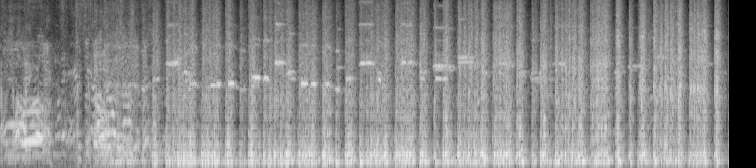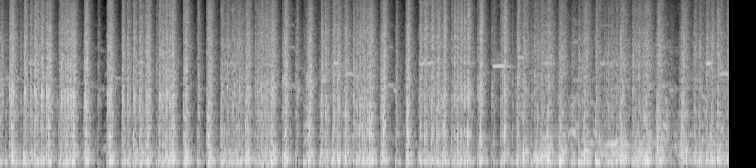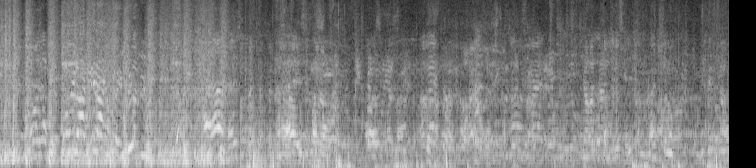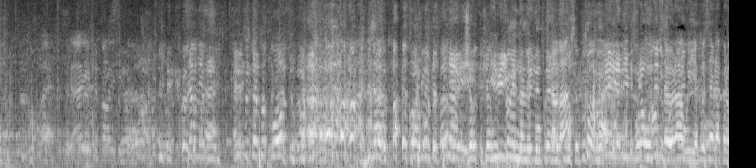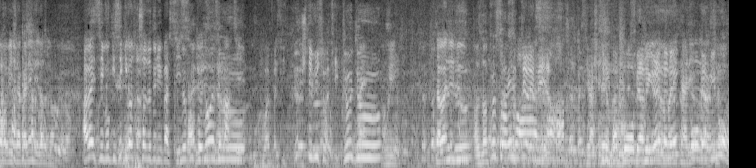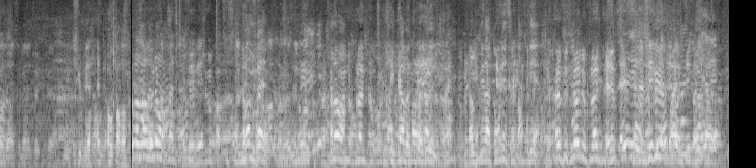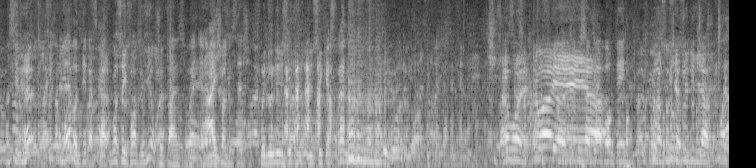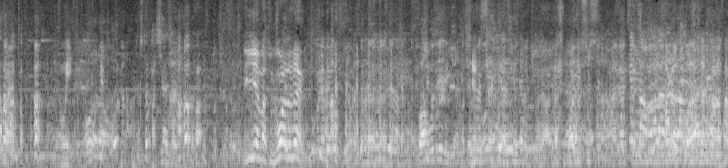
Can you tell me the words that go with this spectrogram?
아! J'ai plus rien dans les pots. Ça va Mais il a dit faut de Celle-là, oui, il n'y a que celle-là qu'elle revient chaque année, mais les autres non. Ah ben c'est vous, qui c'est qui veut autre chose que du pastis Une goutte d'eau et c'est parti. Ouais, si. Je t'ai vu ce matin. Doudou Oui. Ça va Doudou On se voit plus soirée le prends pour Robert Négrel, là, Pour Robert Grimaud. Super. Oh, pardon. Tu veux participer Ça va, Fred Alors Une. C'est clair, tout va bien. Quand on fait la tournée, c'est parfait. Elle fait une vu, elle est montée Pascal. Elle est montée Pascal. Moi, ça, il fera plaisir. Je pense, ouais. Elle a des choses sèches. Il faut lui donner séquestrane. Ah ouais. Ouais, Ça peut apporter. Une association du village. Oui. Il y en va toujours là-dedans. Faut arroser, les gars. Là, c'est pour aller 6. On prend le ça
